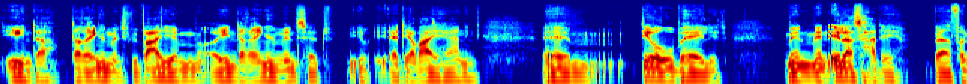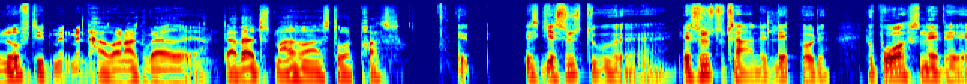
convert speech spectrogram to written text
en, der, der ringede, mens vi var hjemme, og en, der ringede, mens at, at jeg var i Herning. Øhm, det var ubehageligt. Men, men ellers har det været fornuftigt, men, men der har godt nok været, øh, der har været et meget, meget stort pres. Jeg, jeg, synes, du, øh, jeg synes, du tager lidt let på det. Du bruger sådan et øh,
